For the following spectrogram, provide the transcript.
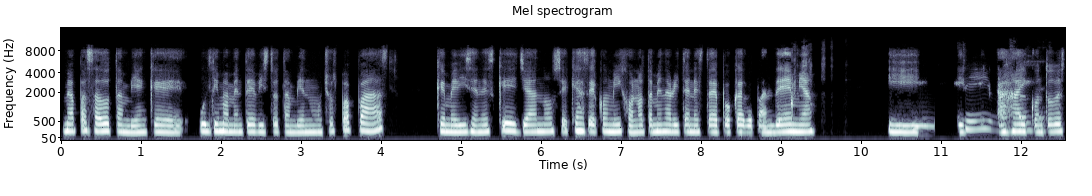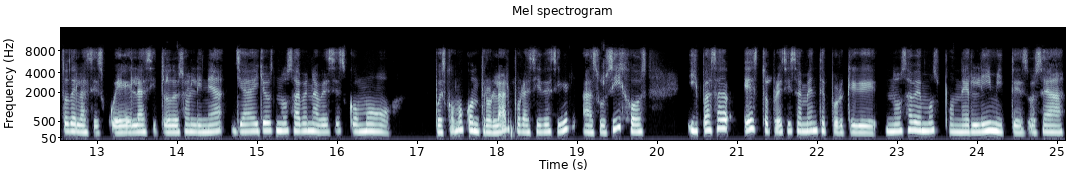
Me ha pasado también que últimamente he visto también muchos papás que me dicen es que ya no sé qué hacer con mi hijo, ¿no? También ahorita en esta época de pandemia y, y, sí, ajá, y con todo esto de las escuelas y todo eso en línea, ya ellos no saben a veces cómo, pues cómo controlar, por así decir, a sus hijos. Y pasa esto precisamente porque no sabemos poner límites, o sea,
